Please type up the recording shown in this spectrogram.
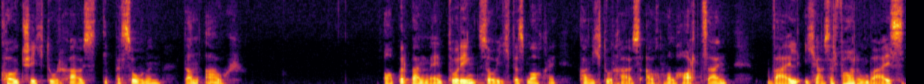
coache ich durchaus die Personen dann auch. Aber beim Mentoring, so wie ich das mache, kann ich durchaus auch mal hart sein, weil ich aus Erfahrung weiß,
